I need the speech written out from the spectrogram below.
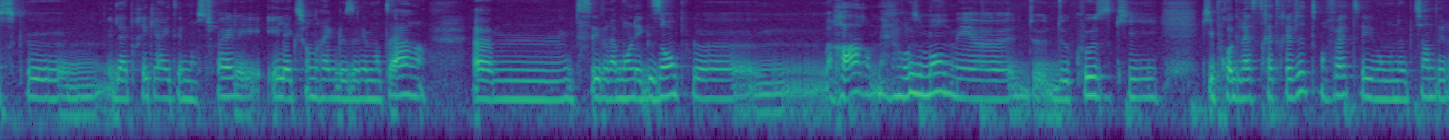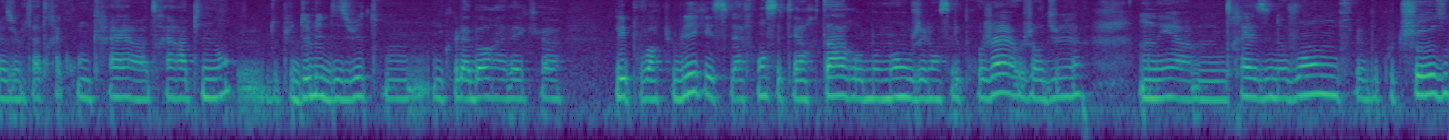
Que euh, la précarité menstruelle et, l'action de règles élémentaires, euh, c'est vraiment l'exemple euh, rare, malheureusement, mais de, causes qui, qui, progressent très très vite en fait et on obtient des résultats très concrets très rapidement. Depuis 2018, on, on collabore avec les pouvoirs publics et si la France était en retard au moment où j'ai lancé le projet, aujourd'hui on est euh, très innovant, on fait beaucoup de choses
